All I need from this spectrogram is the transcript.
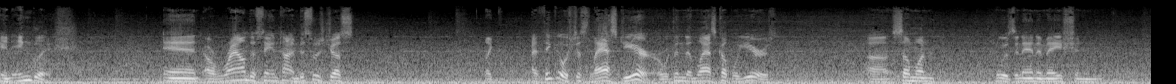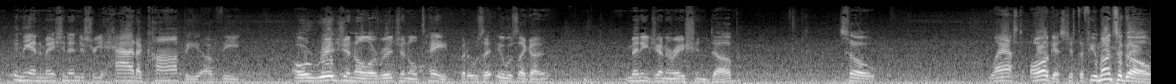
in English. And around the same time, this was just like I think it was just last year or within the last couple years, uh, someone who was in animation in the animation industry had a copy of the original original tape, but it was a, it was like a many generation dub. So last August, just a few months ago,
